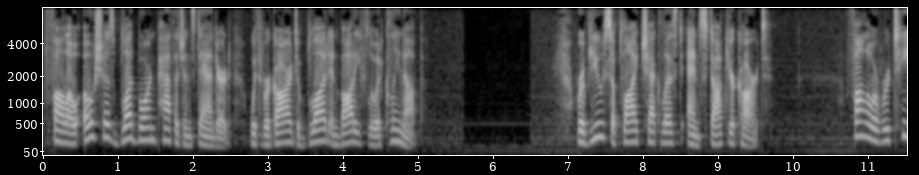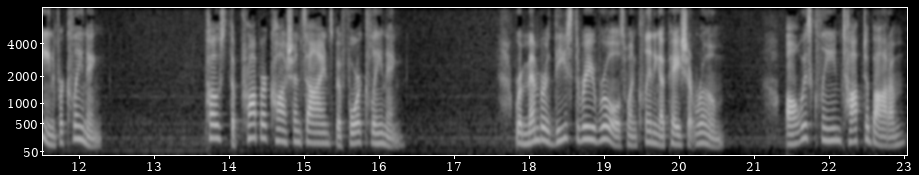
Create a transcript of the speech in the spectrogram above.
Follow OSHA's bloodborne pathogen standard with regard to blood and body fluid cleanup. Review supply checklist and stock your cart. Follow a routine for cleaning. Post the proper caution signs before cleaning. Remember these three rules when cleaning a patient room. Always clean top to bottom,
